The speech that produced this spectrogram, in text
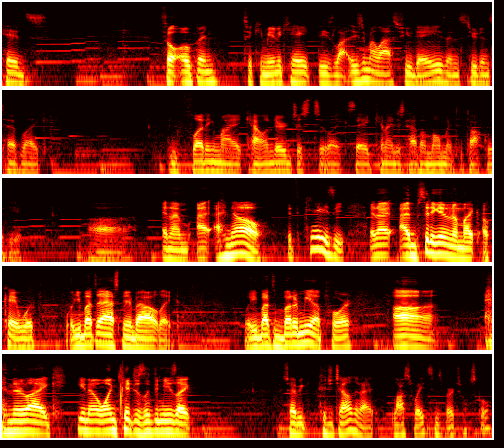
kids feel open to communicate. These these are my last few days, and students have like been flooding my calendar just to like say, "Can I just have a moment to talk with you?" Uh, and I'm I, I know it's crazy, and I, I'm sitting in and I'm like, "Okay, what what are you about to ask me about? Like, what are you about to butter me up for?" Uh, and they're like, you know, one kid just looked at me. He's like, "So you- could you tell that I lost weight since virtual school?"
